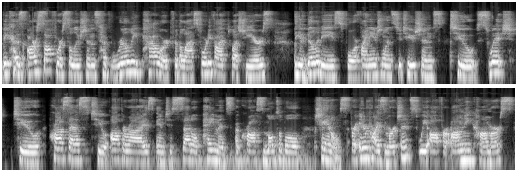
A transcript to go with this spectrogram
because our software solutions have really powered for the last 45 plus years the abilities for financial institutions to switch, to process, to authorize, and to settle payments across multiple channels. For enterprise merchants, we offer omni commerce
